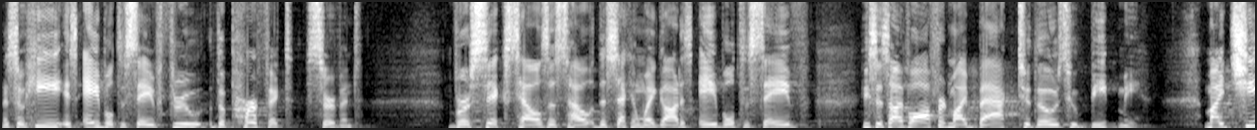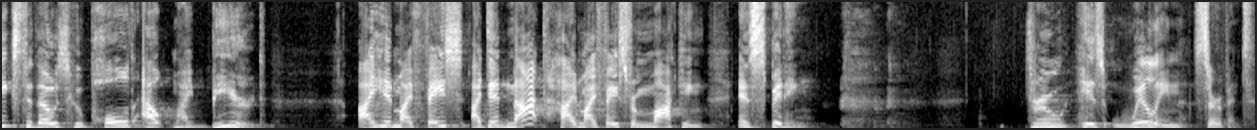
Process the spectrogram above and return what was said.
And so he is able to save through the perfect servant. Verse 6 tells us how the second way God is able to save. He says, I've offered my back to those who beat me, my cheeks to those who pulled out my beard. I hid my face, I did not hide my face from mocking and spitting through his willing servant.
